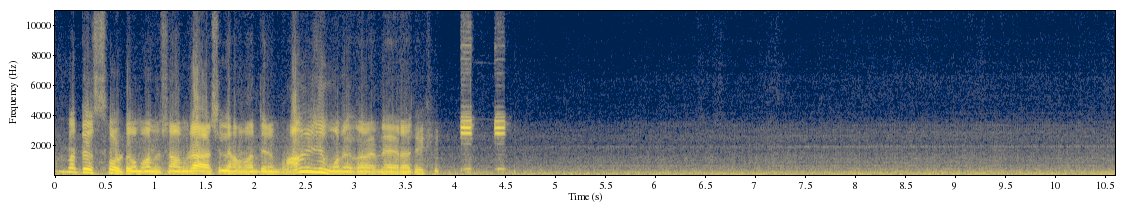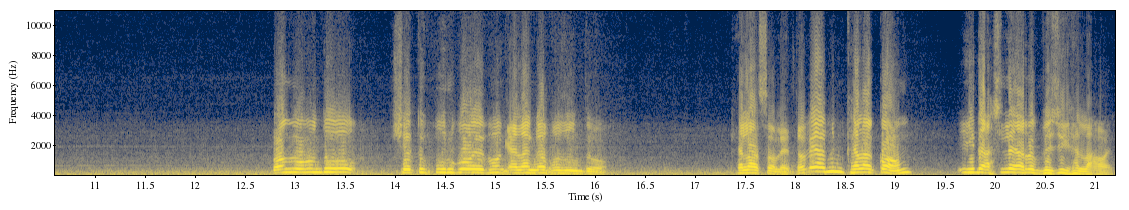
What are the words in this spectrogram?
আমাদের ছোট মানুষ, আমরা আসলে আমাদের মানুষই মনে করে না এরা দেখি। বঙ্গবন্ধু সেতু পূর্ব এবং এলাঙ্গা পর্যন্ত খেলা চলে। তবে এখন খেলা কম, ঈদ আসলে আরও বেশি খেলা হয়।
